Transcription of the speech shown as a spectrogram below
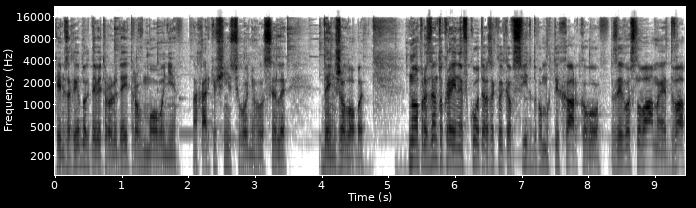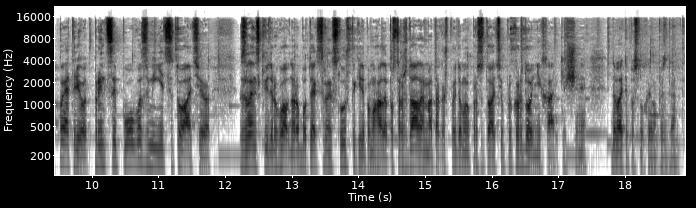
Крім загиблих, дев'ятеро людей травмовані. На Харківщині сьогодні оголосили День жалоби. Ну а президент України вкотре закликав світ допомогти Харкову. За його словами, два Петріот принципово змінять ситуацію. Зеленський відреагував на роботу екстрених служб, які допомагали постраждалим, а також повідомив про ситуацію при кордоні Харківщини. Давайте послухаємо президента.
